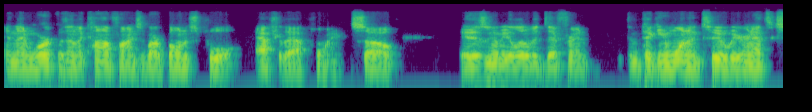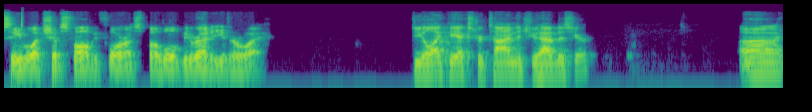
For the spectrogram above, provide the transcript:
and then work within the confines of our bonus pool after that point. So it is going to be a little bit different than picking one and two. We're going to have to see what chips fall before us, but we'll be ready either way. Do you like the extra time that you have this year? Uh,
